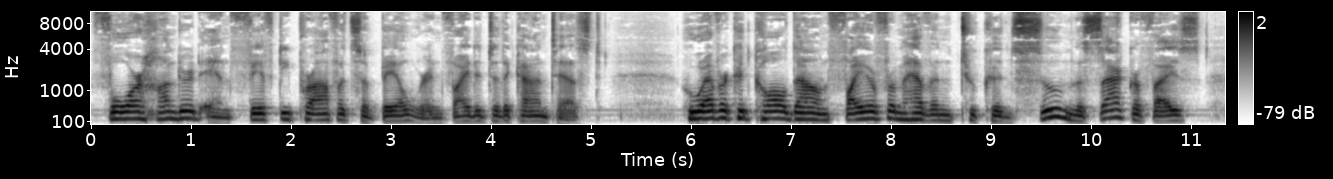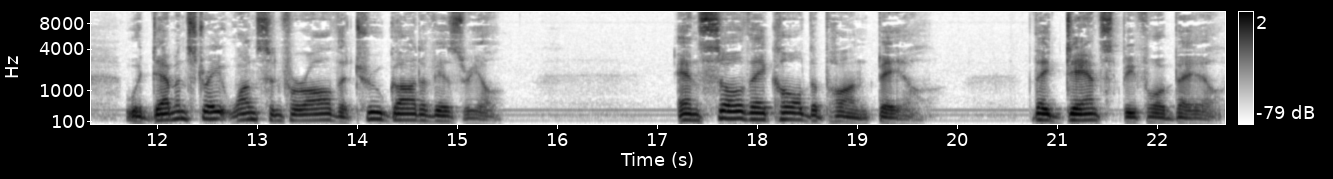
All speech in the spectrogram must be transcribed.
450 prophets of Baal were invited to the contest. Whoever could call down fire from heaven to consume the sacrifice would demonstrate once and for all the true God of Israel. And so they called upon Baal. They danced before Baal.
